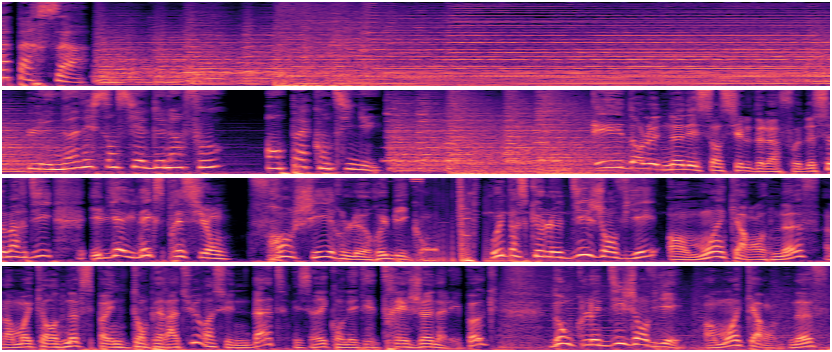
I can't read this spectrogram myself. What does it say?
à part ça. Le non essentiel de l'info en pas continu. Et dans le non essentiel de l'info de ce mardi, il y a une expression, franchir le Rubicon. Oui, parce que le 10 janvier, en moins 49, alors moins 49 c'est pas une température, hein, c'est une date, mais c'est vrai qu'on était très jeune à l'époque. Donc le 10 janvier, en moins 49,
